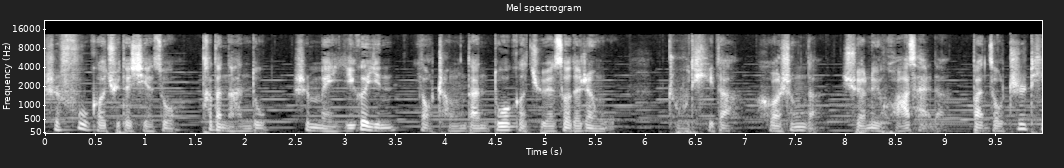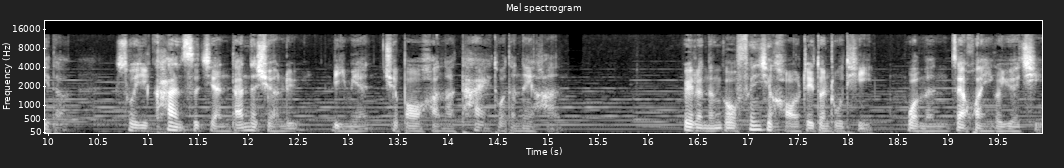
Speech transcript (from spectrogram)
是，副歌曲的写作，它的难度是每一个音要承担多个角色的任务：主题的、和声的、旋律华彩的、伴奏肢体的。所以，看似简单的旋律里面却包含了太多的内涵。为了能够分析好这段主题，我们再换一个乐器，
